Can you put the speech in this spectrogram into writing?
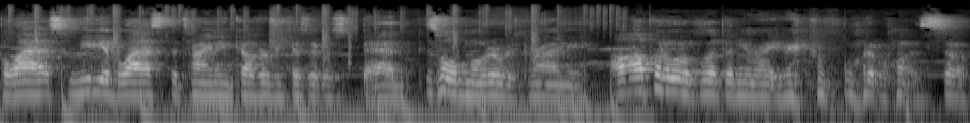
blast, media blast the timing cover because it was bad. This whole motor was grimy. I'll, I'll put a little clip in here right here what it was. So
